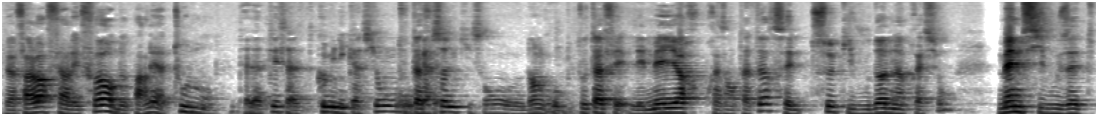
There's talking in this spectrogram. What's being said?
il va falloir faire l'effort de parler à tout le monde. D'adapter sa communication aux personnes qui sont dans le groupe. Tout à fait. Les meilleurs présentateurs, c'est ceux qui vous donnent l'impression, même si vous êtes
